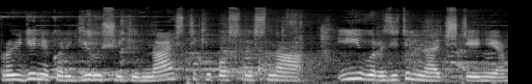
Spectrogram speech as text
проведение корректирующей гимнастики после сна и выразительное чтение.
